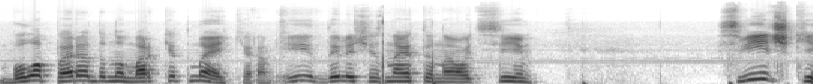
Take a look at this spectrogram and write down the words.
було передано маркетмейкерам. І дивлячись, знаєте, на оці свічки,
